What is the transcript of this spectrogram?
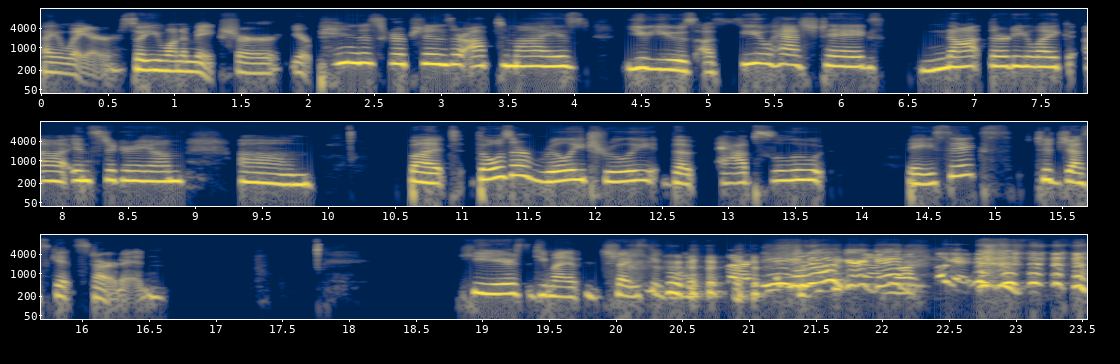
by layer. So you want to make sure your pin descriptions are optimized. You use a few hashtags not 30 like uh, Instagram. Um, but those are really, truly the absolute basics to just get started. Here's, do you mind? Should I just keep going? Sorry. no, you're good. Okay.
